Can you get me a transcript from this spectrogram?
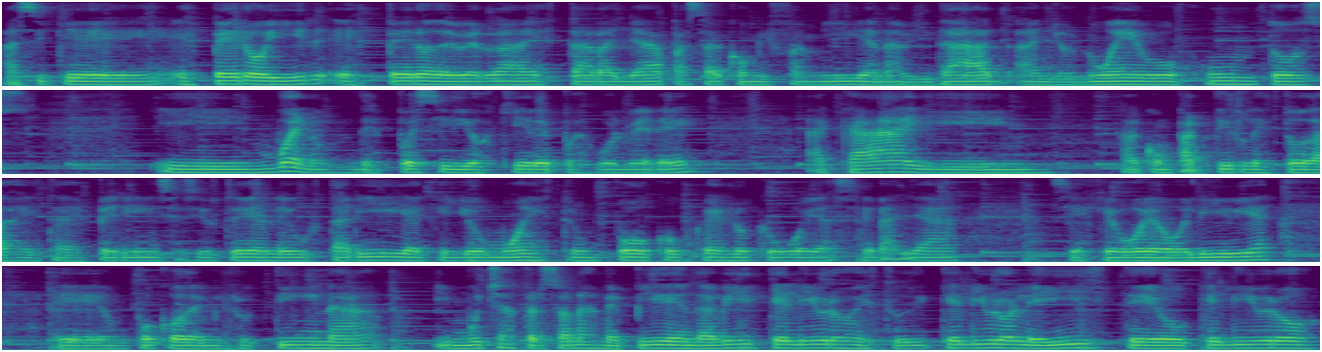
Así que espero ir, espero de verdad estar allá, pasar con mi familia Navidad, Año Nuevo, juntos. Y bueno, después si Dios quiere pues volveré acá y a compartirles todas estas experiencias. Si a ustedes les gustaría que yo muestre un poco qué es lo que voy a hacer allá, si es que voy a Bolivia, eh, un poco de mi rutina. Y muchas personas me piden, David, ¿qué libros qué libro leíste o qué libro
